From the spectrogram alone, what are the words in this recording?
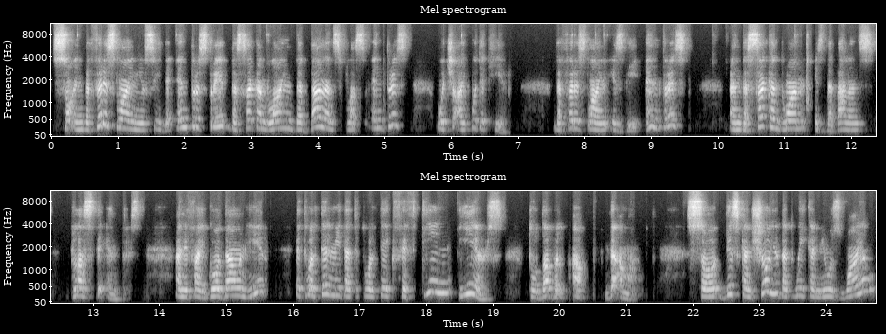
So in the first line, you see the interest rate, the second line, the balance plus interest, which I put it here. The first line is the interest, and the second one is the balance plus the interest. And if I go down here, it will tell me that it will take 15 years to double up the amount. So this can show you that we can use while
